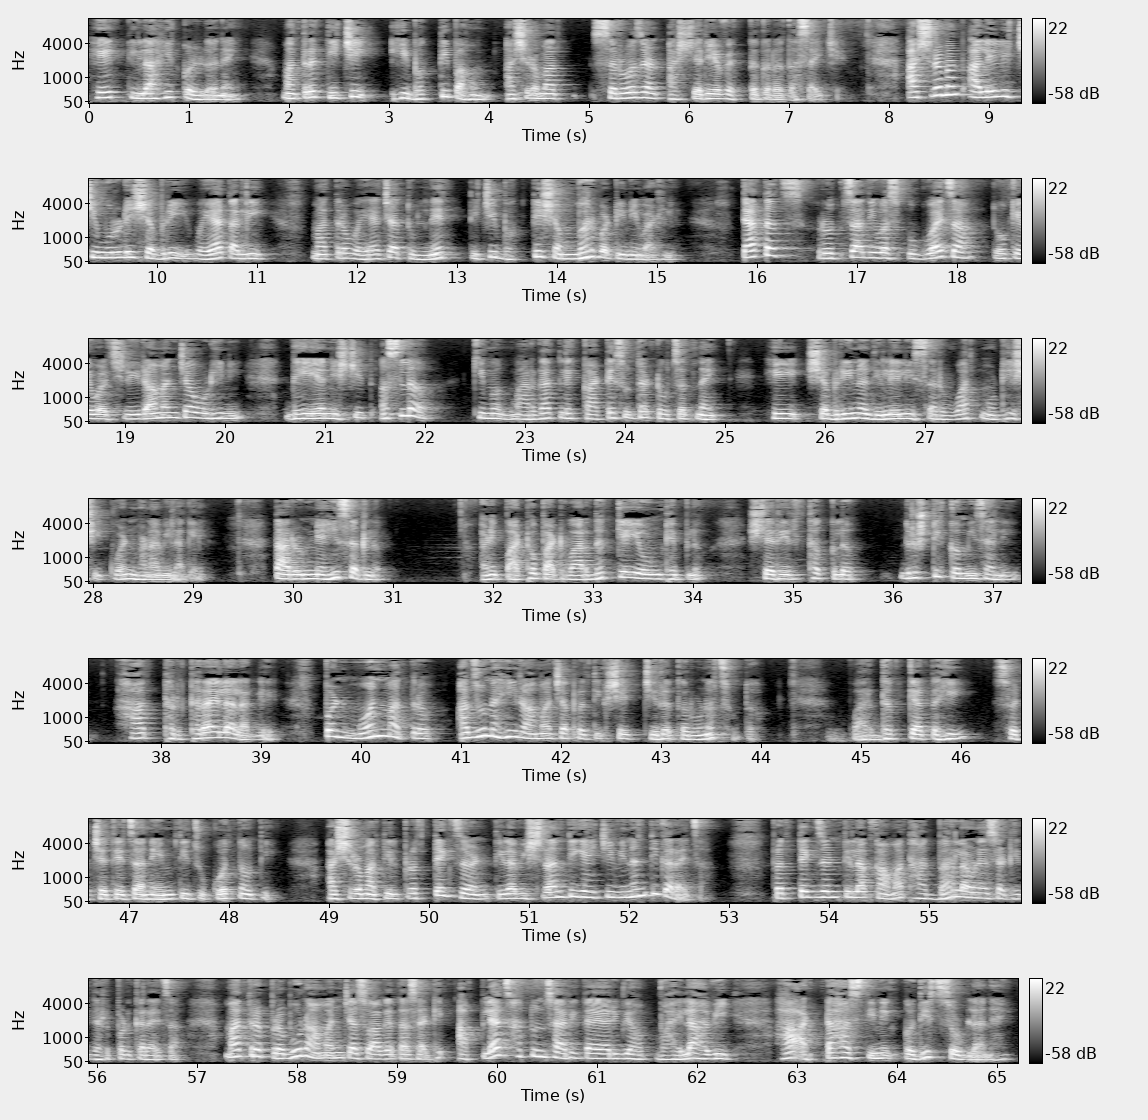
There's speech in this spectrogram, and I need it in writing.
हे तिलाही कळलं नाही. मात्र तिची ही भक्ती पाहून आश्रमात सर्वजण आश्चर्य व्यक्त करत असायचे. आश्रमात आलेली चिमुरडी शबरी वयात आली. मात्र वयाच्या तुलनेत तिची भक्ती शंभर पटीने वाढली. त्यातच रोजचा दिवस उगवायचा तो केवळ श्रीरामांच्या ओढीनी. ध्येय निश्चित असलं की मग मार्गातले काटेसुद्धा टोचत नाहीत. ही शबरीनं दिलेली सर्वात मोठी शिकवण म्हणावी लागेल. तारुण्यही सरलं. आणि पाठोपाठ वार्धक्य येऊन ठेपलं. शरीर थकलं. दृष्टी कमी झाली. हात थरथरायला लागले. पण मन मात्र अजूनही रामाच्या प्रतीक्षेत चिरतरुणच होतं. वार्धक्यातही स्वच्छतेचा नेम ती चुकवत नव्हती. आश्रमातील प्रत्येकजण तिला विश्रांती घ्यायची विनंती करायचा. प्रत्येकजण तिला कामात हातभार लावण्यासाठी धडपड करायचा. मात्र प्रभू रामांच्या स्वागतासाठी आपल्याच हातून सारी तयारी व्हायला हवी हा अट्टाहास तिने कधीच सोडला नाही.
